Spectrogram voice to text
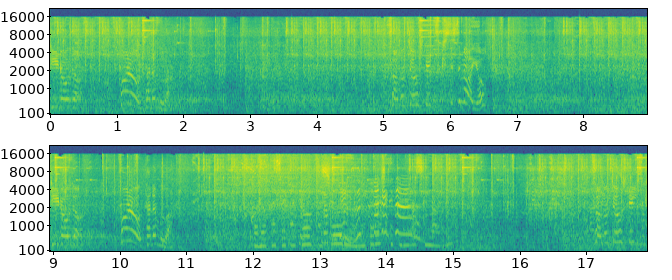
リロードフォローを頼むわ。その調子で突き進むわよ。リロードフォローを頼むわ。この風がどうか勝利をもたら。してくれますようにその調子で突き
